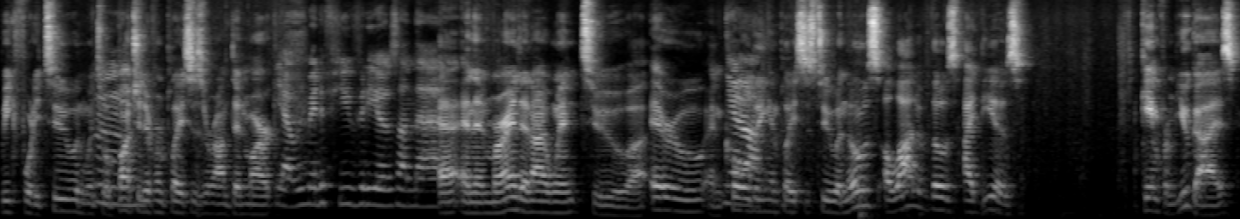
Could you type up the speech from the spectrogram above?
week 42, and went to a bunch of different places around Denmark. Yeah, we made a few videos on that. A- and then Miranda and I went to uh, Ærø and Yeah. Kolding and places too. And those, a lot of those ideas came from you guys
